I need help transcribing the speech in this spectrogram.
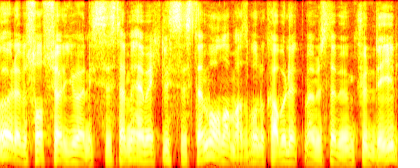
Böyle bir sosyal güvenlik sistemi emeklilik sistemi olamaz. Bunu kabul etmemiz de mümkün değil.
